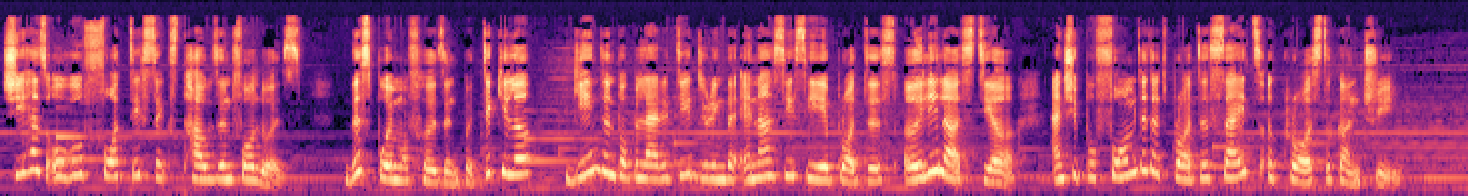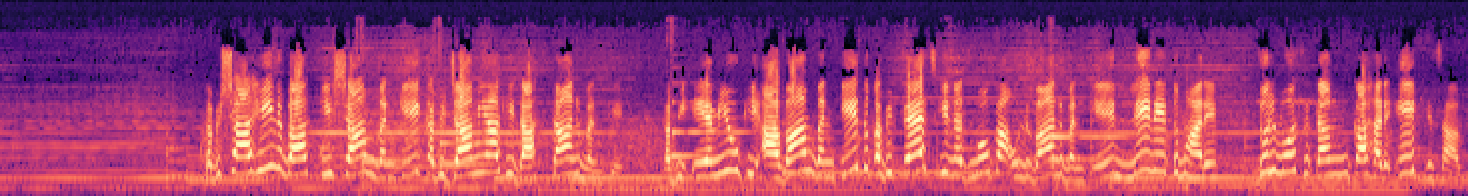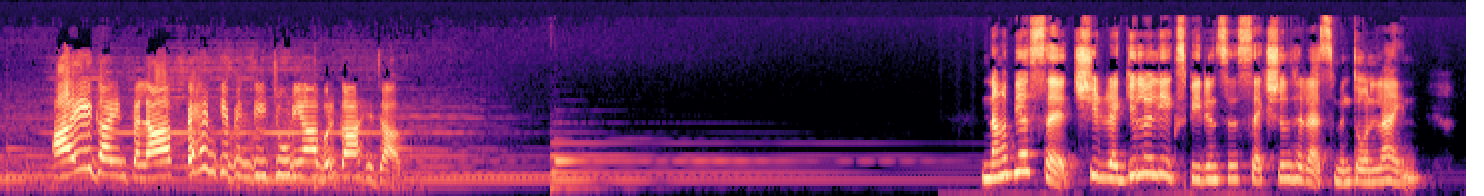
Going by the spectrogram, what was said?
She has over 46,000 followers. This poem of hers in particular gained in popularity during the NRCCA protests early last year and she performed it at protest sites across the country. कभी शाहीन बाग की शाम बनके कभी जामिया की दास्तान बनके कभी AMU की आवाम बनके तो कभी फैज की नज्मों का उनवान बनके लेने तुम्हारे जुल्मो सितम का हर एक हिसाब आएगा इनकलाब पहन के बिंदी चूड़ियां बुरका हिजाब Nabiya said she regularly experiences sexual harassment online.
